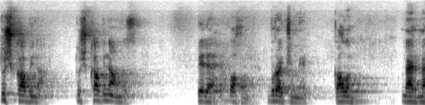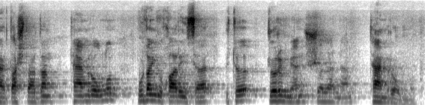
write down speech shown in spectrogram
duş kabina. Duş kabinamız belə baxın, bura kimi qalın mərmər daşlardan təmir olunub. Buradan yuxarı isə bütün görünməyən şüşələrlə təmir olunub.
